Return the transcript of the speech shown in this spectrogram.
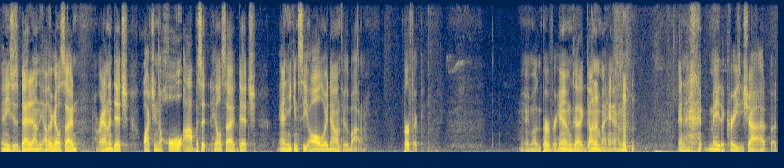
And he's just bedded on the other hillside, right on the ditch, watching the whole opposite hillside ditch. And he can see all the way down through the bottom. Perfect. I mean, it wasn't perfect for him because I had a gun in my hand and made a crazy shot, but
